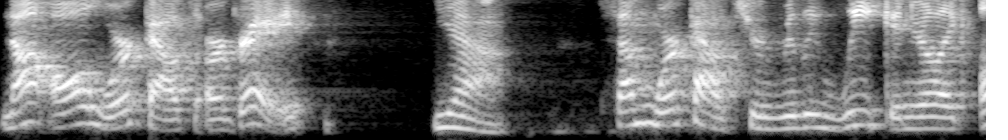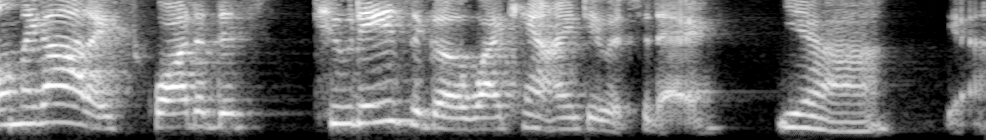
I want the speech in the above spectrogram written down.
Not all workouts are great. Yeah. Some workouts you're really weak and you're like, oh my God, I squatted this two days ago. Why can't I do it today? Yeah. Yeah.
